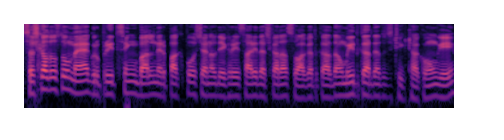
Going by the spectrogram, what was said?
ਸਤਿ ਸ਼੍ਰੀ ਅਕਾਲ ਦੋਸਤੋ, ਮੈਂ ਗੁਰਪ੍ਰੀਤ ਸਿੰਘ ਬਲ, ਨਿਰਪੱਖ ਪੋਸਟ ਚੈਨਲ ਦੇਖ ਰਹੇ ਸਾਰੇ ਦਰਸ਼ਕਾਂ ਦਾ ਸਵਾਗਤ ਕਰਦਾ ਉਮੀਦ ਕਰਦੇ ਹਾਂ ਤੁਸੀਂ ਠੀਕ ਠਾਕ ਹੋਵੋਗੇ।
